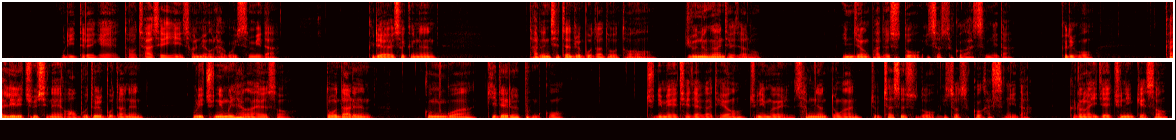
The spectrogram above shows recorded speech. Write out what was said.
우리들에게 더 자세히 설명을 하고 있습니다. 그리하여서 그는 다른 제자들보다도 더 유능한 제자로 인정받을 수도 있었을 것 같습니다. 그리고 갈릴리 출신의 어부들보다는 우리 주님을 향하여서 또 다른 꿈과 기대를 품고 주님의 제자가 되어 주님을 3년 동안 쫓았을 수도 있었을 것 같습니다. 그러나 이제 주님께서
